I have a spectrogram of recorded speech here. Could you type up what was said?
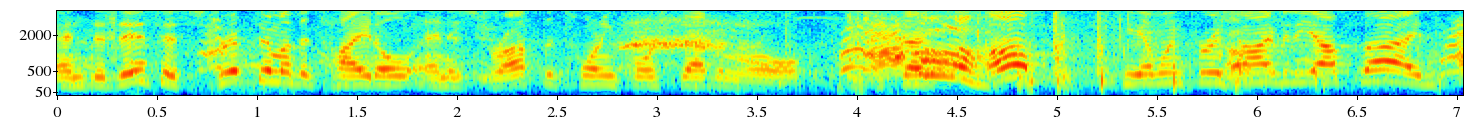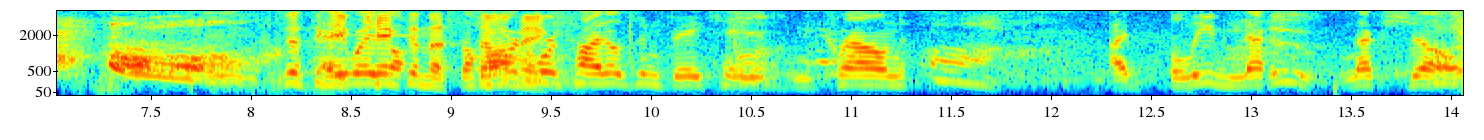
and the Diz has stripped him of the title and has dropped the 24/7 rule. It says, oh, Kia went for a oh. dive to the outside. Just to get kicked the, in the the stomach. hardcore title's been vacated and crowned, I believe, next next show.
